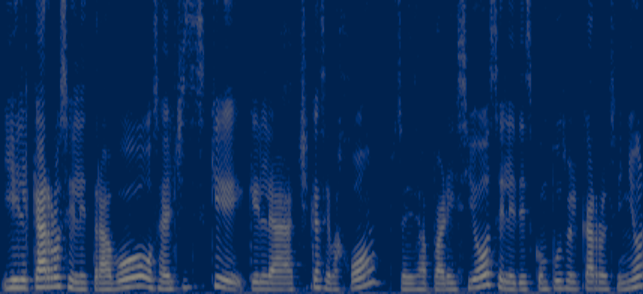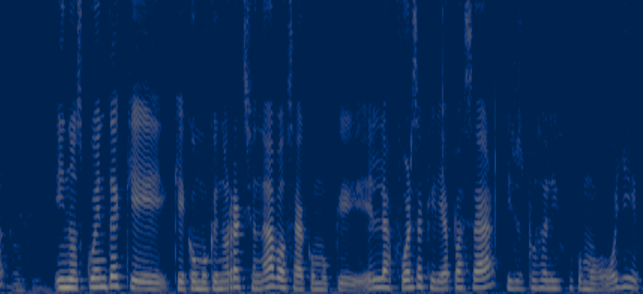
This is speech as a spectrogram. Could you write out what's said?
Y el carro se le trabó, o sea, el chiste es que, que la chica se bajó, se desapareció, se le descompuso el carro al señor y nos cuenta que, que como que no reaccionaba, o sea, como que él la fuerza quería pasar y su esposa le dijo como, oye,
